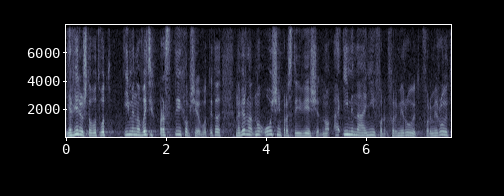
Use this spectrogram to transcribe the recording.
Я верю, что вот, вот именно в этих простых вообще, вот это, наверное, ну, очень простые вещи, но а именно они формируют, формируют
